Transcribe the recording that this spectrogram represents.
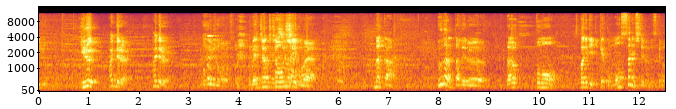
いる？いる。入ってる。入ってる。僕いると思いますこれ。めちゃくちゃ美味しいこれ。なんか普段食べるたらこのスパゲティって結構もっさりしてるんですけど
